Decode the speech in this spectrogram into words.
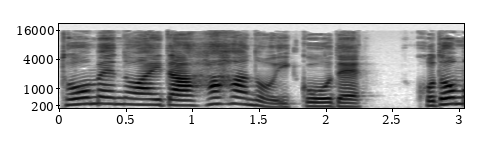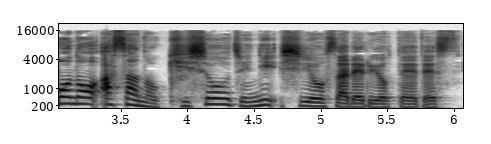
当面の間母の意向で子供の朝の起床時に使用される予定です。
